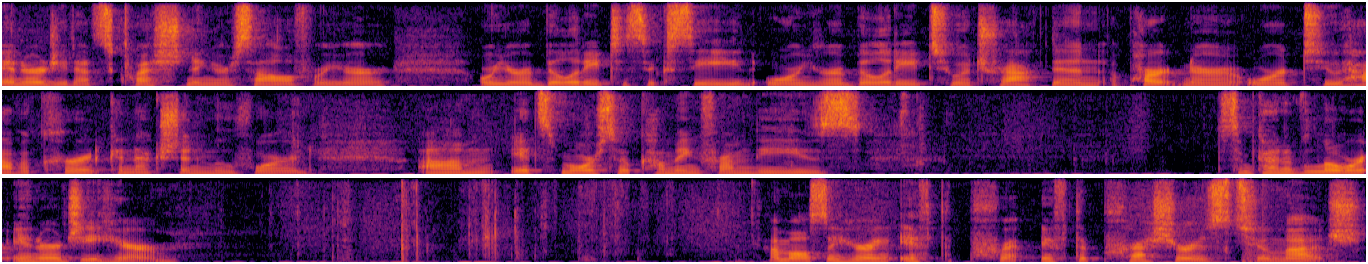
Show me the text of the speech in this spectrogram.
energy that's questioning yourself or your or your ability to succeed or your ability to attract in a partner or to have a current connection move forward. Um, it's more so coming from these some kind of lower energy here. I'm also hearing if the if the pressure is too much.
